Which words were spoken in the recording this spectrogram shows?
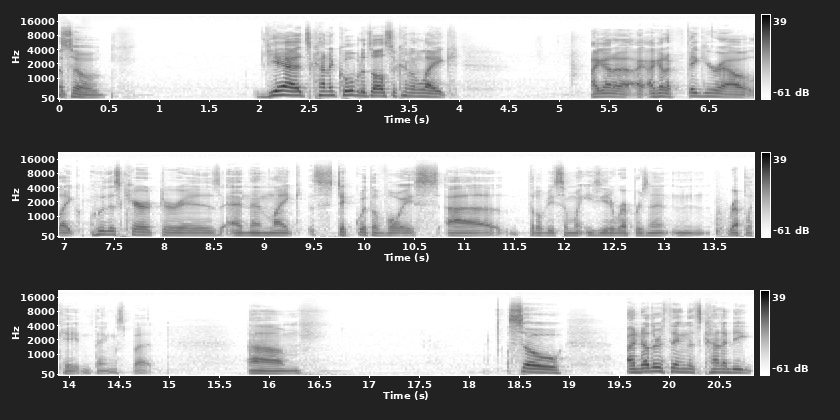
so yeah, it's kind of cool, but it's also kind of like I gotta I, I gotta figure out like who this character is, and then like stick with a voice uh, that'll be somewhat easy to represent and replicate and things. But um, so another thing that's kind of be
